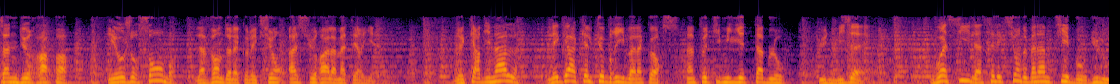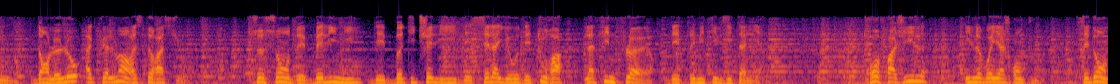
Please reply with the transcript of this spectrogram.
Ça ne durera pas. Et au jour sombre, la vente de la collection assura la matérielle. Le cardinal légua quelques bribes à la Corse, un petit millier de tableaux, une misère. Voici la sélection de Madame Thiebaud du Louvre, dans le lot actuellement en restauration. Ce sont des Bellini, des Botticelli, des Celaio, des Toura, la fine fleur des primitifs italiens. Trop fragiles, ils ne voyageront plus. C'est donc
